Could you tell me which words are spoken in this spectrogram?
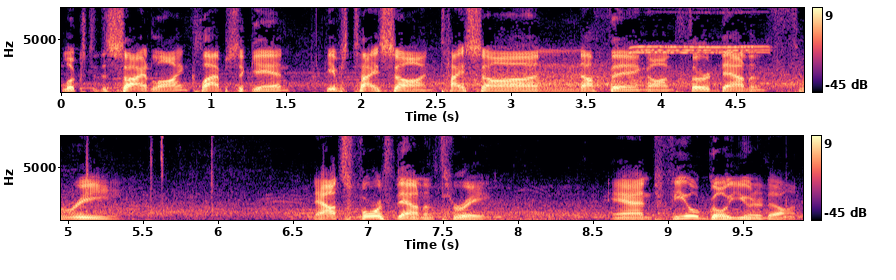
looks to the sideline, claps again, gives Tyson. Tyson nothing on third down and three. Now it's fourth down and three. And field goal unit on.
